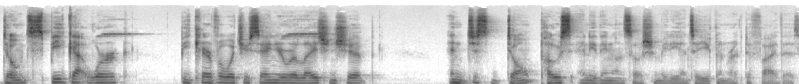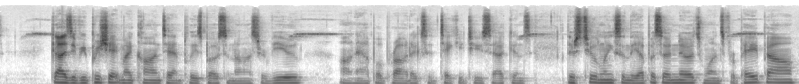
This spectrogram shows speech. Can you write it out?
Don't speak at work. Be careful what you say in your relationship. And just don't post anything on social media until you can rectify this. Guys, if you appreciate my content, please post an honest review on Apple products. It'd take you two seconds. There's two links in the episode notes. One's for PayPal.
